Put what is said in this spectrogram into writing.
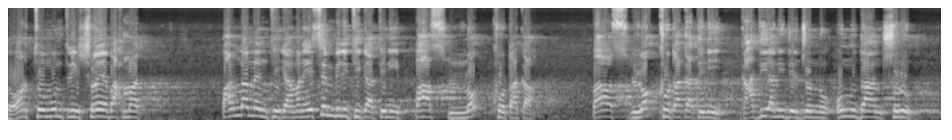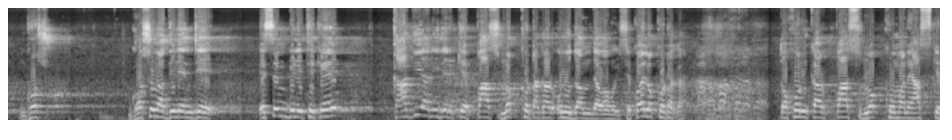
তো অর্থমন্ত্রী শোয়েব আহমদ পার্লামেন্ট থেকে মানে অ্যাসেম্বলি থেকে তিনি পাঁচ লক্ষ টাকা পাঁচ লক্ষ টাকা তিনি কাদিয়ানিদের জন্য অনুদান স্বরূপ ঘোষ- ঘোষণা দিলেন যে অ্যাসেম্বলি থেকে কাদিয়ানিদেরকে পাঁচ লক্ষ টাকার অনুদান দেওয়া হয়েছে। কয় লক্ষ টাকা? তখনকার পাঁচ লক্ষ মানে আজকে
